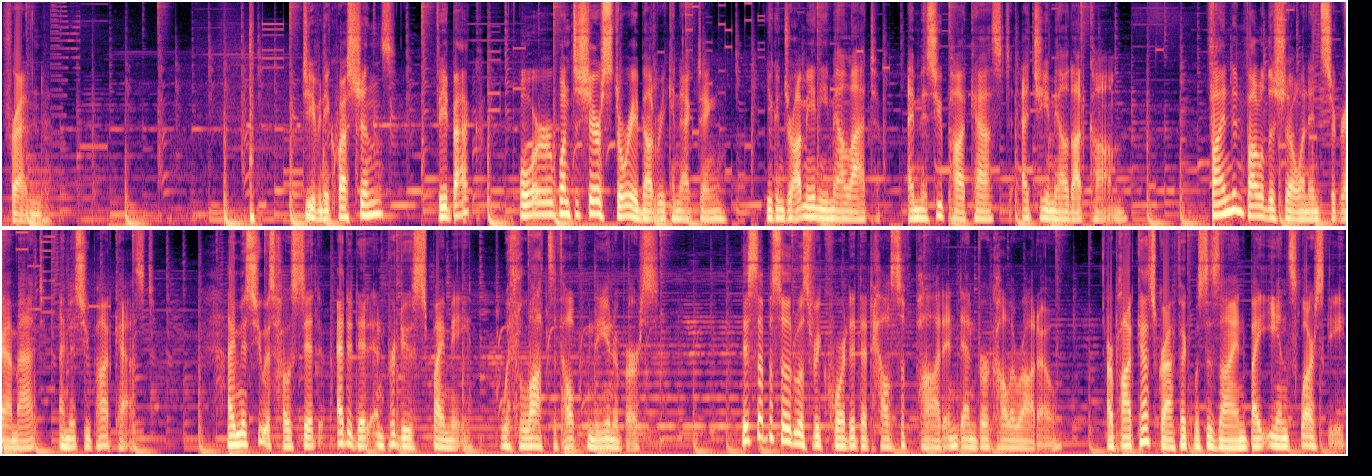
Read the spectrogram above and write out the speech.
friend. Do you have any questions, feedback, or want to share a story about reconnecting? You can drop me an email at I miss you podcast at gmail.com. Find and follow the show on Instagram at I miss you podcast. I Miss You is hosted, edited, and produced by me, with lots of help from the universe. This episode was recorded at House of Pod in Denver, Colorado. Our podcast graphic was designed by Ian Sklarsky.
